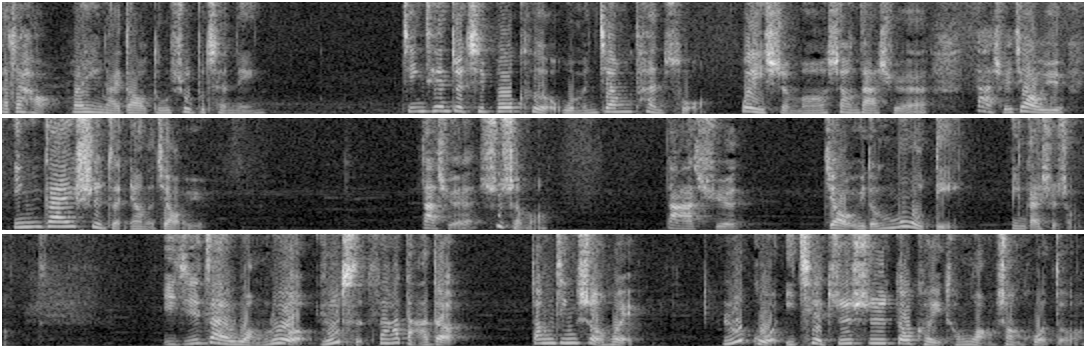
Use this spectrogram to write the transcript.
大家好，欢迎来到读树不成林。今天这期播客，我们将探索为什么上大学，大学教育应该是怎样的教育？大学是什么？大学教育的目的应该是什么？以及在网络如此发达的当今社会，如果一切知识都可以从网上获得，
